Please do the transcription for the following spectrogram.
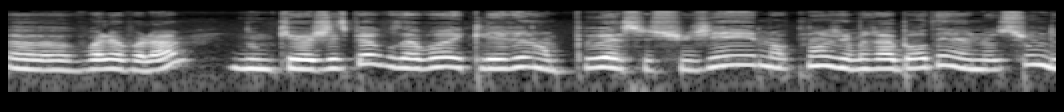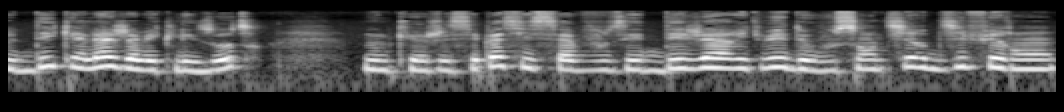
Euh, voilà, voilà. Donc j'espère vous avoir éclairé un peu à ce sujet. Maintenant, j'aimerais aborder la notion de décalage avec les autres. Donc je ne sais pas si ça vous est déjà arrivé de vous sentir différent,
